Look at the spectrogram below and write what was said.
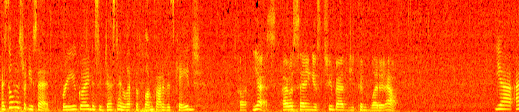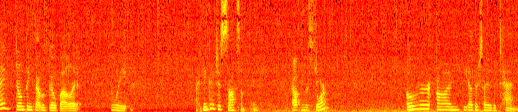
I still missed what you said. Were you going to suggest I let the flumph out of its cage? Uh, yes, I was saying it's too bad you couldn't let it out. Yeah, I don't think that would go well. It. Wait. I think I just saw something. Out in the storm? Over on the other side of the tent,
